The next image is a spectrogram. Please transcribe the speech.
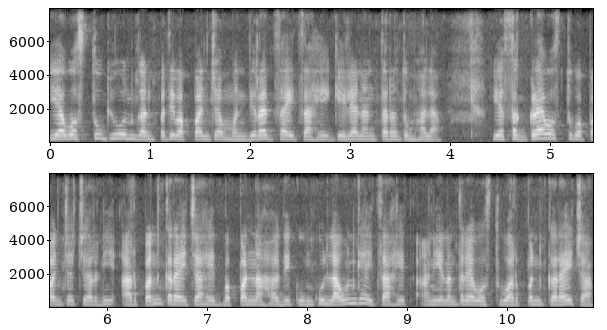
या वस्तू घेऊन गणपती बाप्पांच्या मंदिरात जायचं आहे. गेल्यानंतर तुम्हाला या सगळ्या वस्तू बाप्पांच्या चरणी अर्पण करायच्या आहेत. बाप्पांना हळदी कुंकू लावून घ्यायचं आहेत आणि यानंतर या वस्तू अर्पण करायच्या.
